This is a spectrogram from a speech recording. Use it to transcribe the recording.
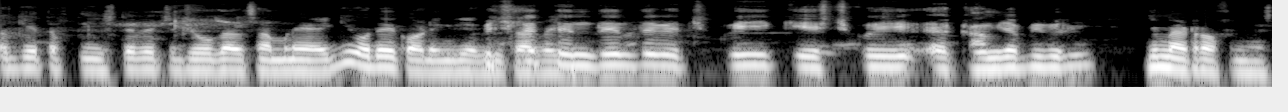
ਅੱਗੇ ਤਫਤੀਸ਼ ਦੇ ਵਿੱਚ ਜੋ ਗੱਲ ਸਾਹਮਣੇ ਆਏਗੀ ਉਹਦੇ ਅਕੋਰਡਿੰਗਲੀ ਅਗਲੀ ਪਿਛਲੇ ਕਾਰਵਾਈ ਤਿੰਨ ਦਿਨ ਦੇ ਵਿੱਚ ਕੋਈ ਕੇਸ ਚ ਕੋਈ ਕਾਮਯਾਬੀ ਮਿਲੀ? ਜੀ ਮੈਟਰ ਆਫ ਇਨਵੈਸਟੀਗੇਸ਼ਨ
